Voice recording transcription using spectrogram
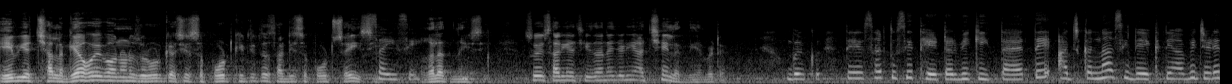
ਇਹ ਵੀ ਅੱਛਾ ਲੱਗਿਆ ਹੋਵੇਗਾ ਉਹਨਾਂ ਨੂੰ ਜ਼ਰੂਰ ਕਿ ਅਸੀਂ ਸਪੋਰਟ ਕੀਤੀ ਤਾਂ ਸਾਡੀ ਸਪੋਰਟ ਸਹੀ ਸੀ। ਸਹੀ ਸੀ। ਗਲਤ ਨਹੀਂ ਸੀ। ਸੋ ਇਹ ਸਾਰੀਆਂ ਚੀਜ਼ਾਂ ਨੇ ਜਿਹੜੀਆਂ ਅੱਛੀਆਂ ਲੱਗਦੀਆਂ ਬੇਟੇ। ਬਿਲਕੁਲ। ਤੇ ਸਰ ਤੁਸੀਂ ਥੀਏਟਰ ਵੀ ਕੀਤਾ ਹੈ ਤੇ ਅੱਜ ਕੱਲ੍ਹ ਨਾ ਅਸੀਂ ਦੇਖਦੇ ਹਾਂ ਵੀ ਜਿਹੜੇ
